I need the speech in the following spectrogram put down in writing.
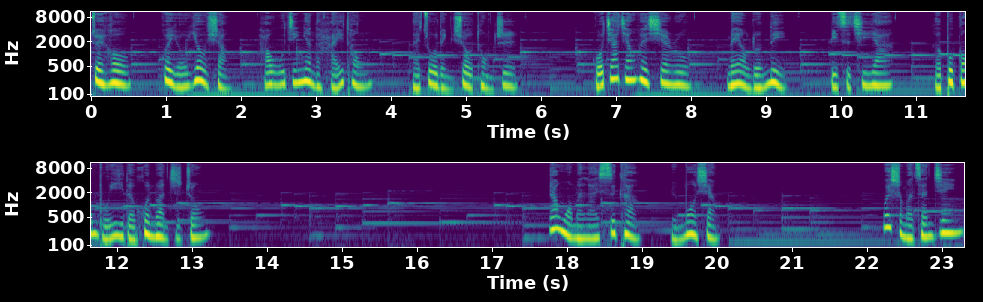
最后会由幼小、毫无经验的孩童来做领袖统治，国家将会陷入没有伦理、彼此欺压和不公不义的混乱之中。让我们来思考与默想：为什么曾经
